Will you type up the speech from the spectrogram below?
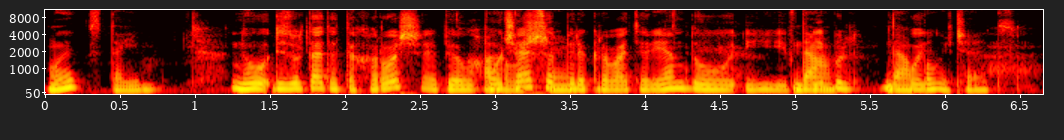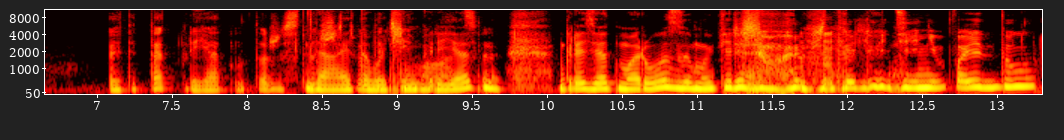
мы стоим. Ну, результат это хороший. хороший. Получается перекрывать аренду и в да, прибыль? Да, выходит. получается. Это так приятно тоже слышать. Да, это очень приятно. Грозят морозы, мы переживаем, что люди не пойдут.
